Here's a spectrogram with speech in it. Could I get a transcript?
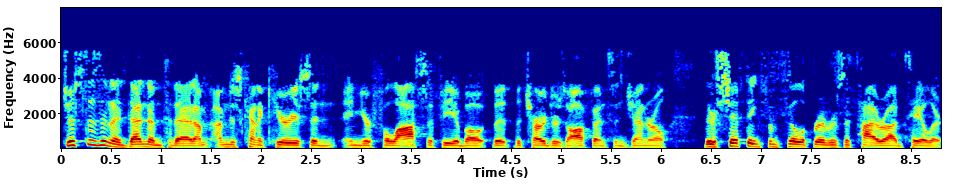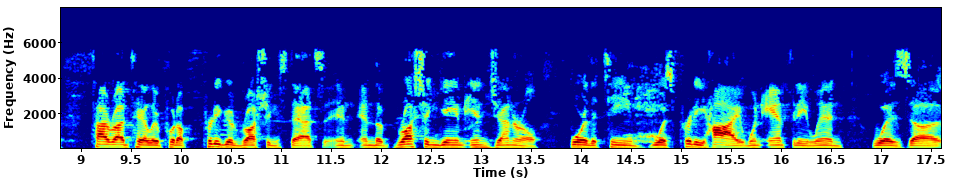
Just as an addendum to that, I'm I'm just kind of curious in in your philosophy about the the Chargers offense in general. They're shifting from Philip Rivers to Tyrod Taylor. Tyrod Taylor put up pretty good rushing stats, and and the rushing game in general for the team was pretty high when Anthony Lynn was uh,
